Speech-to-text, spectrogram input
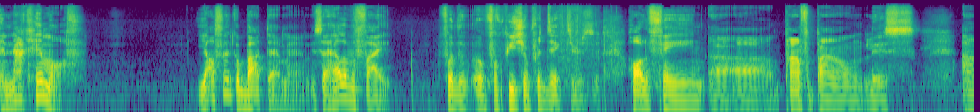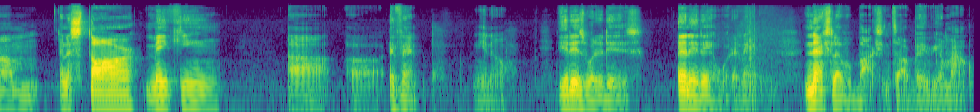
and knock him off. Y'all think about that, man. It's a hell of a fight for the uh, for future predictors, Hall of Fame, uh, uh, pound for pound list, um, and a star-making uh, uh, event. You know, it is what it is. And it ain't what it ain't. Next level boxing talk, baby. I'm out.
